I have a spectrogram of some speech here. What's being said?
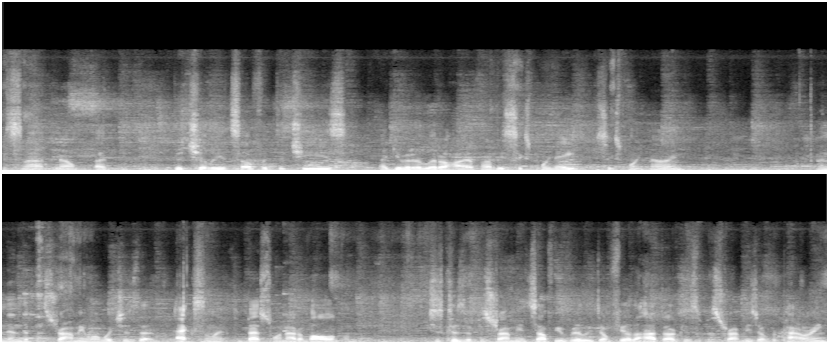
it's not, no. I, the chili itself with the cheese, I give it a little higher, probably 6.8, 6.9. And then the pastrami one, which is the excellent, the best one out of all of them. Just because of the pastrami itself, you really don't feel the hot dog because the pastrami is overpowering.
